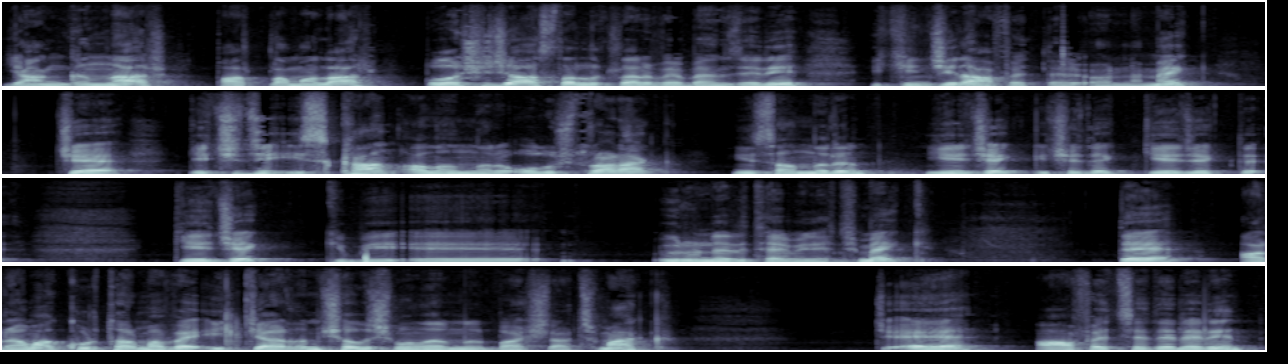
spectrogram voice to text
Yangınlar, patlamalar, bulaşıcı hastalıklar ve benzeri ikinci afetleri önlemek. C. Geçici iskan alanları oluşturarak insanların yiyecek, içecek, giyecek, de, giyecek gibi e, ürünleri temin etmek. D arama, kurtarma ve ilk yardım çalışmalarını başlatmak. C. Afetzedelerin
